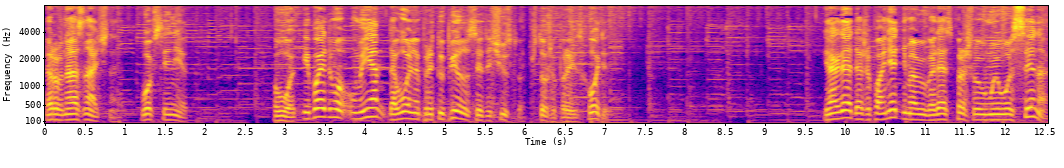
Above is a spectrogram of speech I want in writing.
равнозначно. Вовсе нет. Вот. И поэтому у меня довольно притупилось это чувство, что же происходит. Иногда я даже понять не могу, когда я спрашиваю у моего сына,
